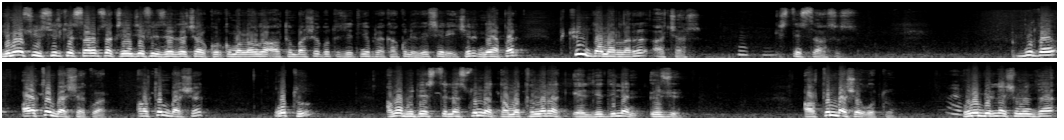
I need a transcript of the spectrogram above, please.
limon suyu, sirke, sarımsak, zencefil, zerdeçal, kurkuma, longa, altın başak otu, zeytin yaprağı, kakule vesaire içerir. Ne yapar? Bütün damarları açar. İstisnasız. Burada altın başak var. Altın başak otu ama bu destilasyonla damatılarak elde edilen özü. Altın başak otu. Bunun birleşiminde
